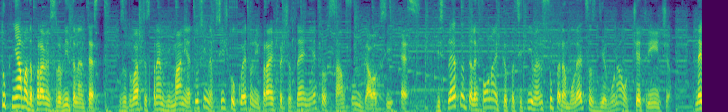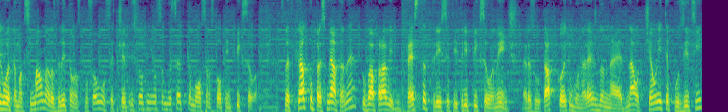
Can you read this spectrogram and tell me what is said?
Тук няма да правим сравнителен тест, затова ще спрем вниманието си на всичко, което ни прави впечатление в Samsung Galaxy S. Дисплеят на телефона е капацитивен Super AMOLED с диагонал от 4 инча. Неговата максимална разделителна способност е 480 към 800 пиксела. След кратко пресмятане, това прави 233 пиксела на инч, резултат, който го нарежда на една от челните позиции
